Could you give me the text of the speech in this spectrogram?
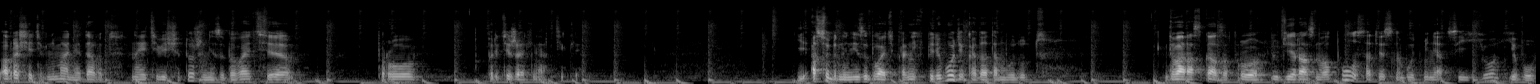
обращайте внимание, да, вот на эти вещи тоже не забывайте про притяжательные артикли. И особенно не забывайте про них в переводе, когда там будут два рассказа про людей разного пола, соответственно, будет меняться ее, его.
